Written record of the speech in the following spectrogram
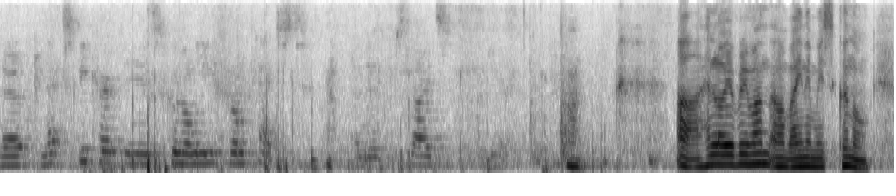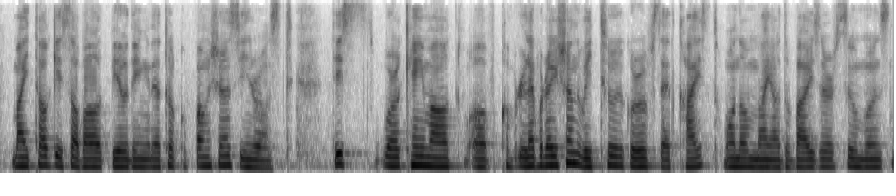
The next speaker is Keunhong Lee from KAIST. And the slides uh, uh, hello everyone, uh, my name is Kunong. My talk is about building network functions in Rust. This work came out of collaboration with two groups at KAIST. One of my advisors, Sue Moon's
